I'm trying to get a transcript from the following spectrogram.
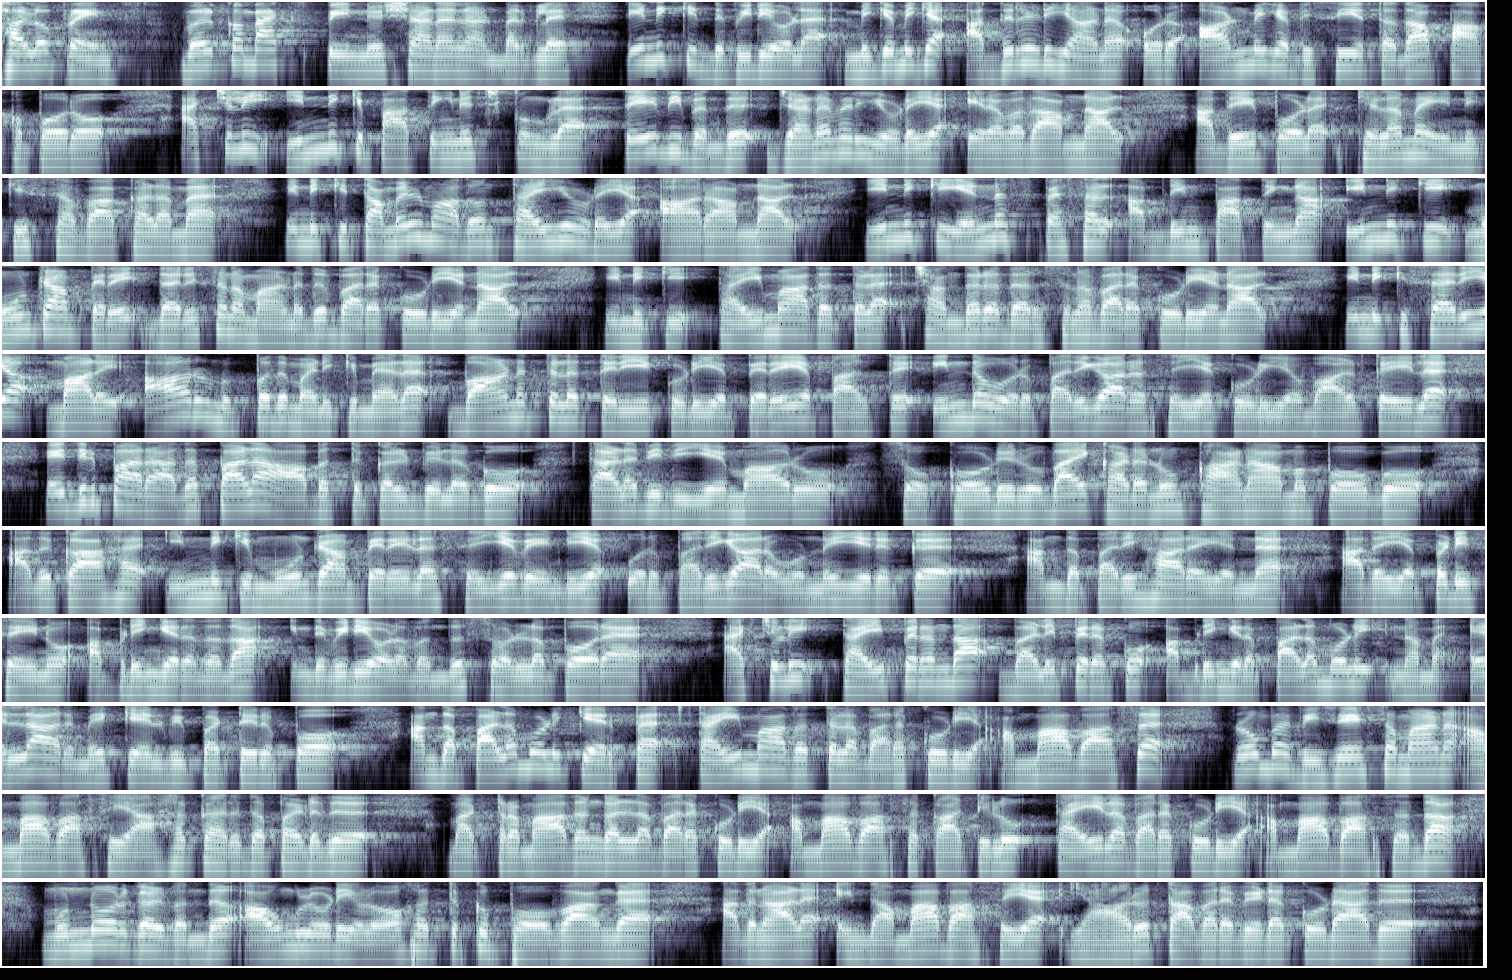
Hello friends welcome back Spain news channel நண்பர்களே. இன்றைக்கி இந்த வீடியோவில் மிக மிக அதிரடியான ஒரு ஆன்மீக விஷயத்தை தான் பார்க்க போகிறோம் ஆக்சுவலி இன்றைக்கி பார்த்தீங்கன்னு வச்சுக்கோங்களேன் தேதி வந்து ஜனவரியுடைய இருபதாம் நாள். அதே போல் கிழமை இன்னைக்கு செவ்வாய்க்கிழமை. இன்னைக்கு தமிழ் மாதம் தையுடைய ஆறாம் நாள். இன்றைக்கி என்ன ஸ்பெஷல் அப்படின்னு பார்த்தீங்கன்னா இன்றைக்கி மூன்றாம் பிறை தரிசனமானது வரக்கூடிய நாள். இன்றைக்கி தை மாதத்தில் சந்திர தரிசனம் வரக்கூடிய நாள். இன்றைக்கி சரியாக மாலை ஆறு முப்பது மணிக்கு மேலே வானத்தில் தெரியக்கூடிய பிறையை பார்த்து இந்த ஒரு பரிகாரம் செய்யக்கூடிய வாழ்க்கையில் எதிர்பாராத பல ஆபத்துக்கள் விலகும். தலைவிதியே மாறும். ஸோ கோடி ரூபாய் கடனும் காணாமல் போகும். அதுக்காக இன்னைக்கு மூன்றாம் பிறையில் செய்ய வேண்டிய ஒரு பரிகாரம் ஒன்று இருக்குது அந்த பரிகாரம் என்ன? அதை எப்படி செய்யணும் அப்படிங்கிறத தான் இந்த வீடியோவில் வந்து சொல்ல போகிறேன் ஆக்சுவலி தை பிறந்தா வழி பிறக்கும் அப்படிங்கிற பழமொழி நம்ம எல்லாருமே கேள்விப்பட்டிருப்போம். அந்த பழமொழிக்கேற்ப தை மாதத்தில் வரக்கூடிய அமாவாசை ரொம்ப விசேஷமான அமாவாசையாக கருதப்படுது. மற்ற மாதங்களில் வரக்கூடிய அமாவாசை காட்டிலும் தையில் வரக்கூடிய அமாவாசை தான் முன்னோர்கள் வந்து அவங்களுடைய லோகத்துக்கு போவாங்க. அதனால் இந்த அமாவாசையை யாரும் தவற விடக்கூடாது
